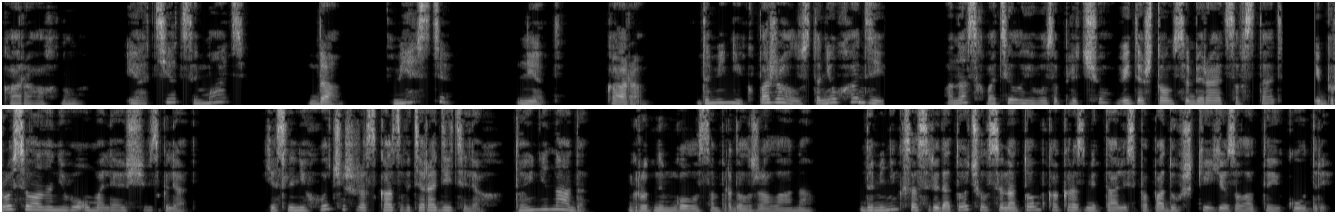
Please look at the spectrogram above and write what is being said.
Кара ахнула. «И отец, и мать?» «Да». «Вместе?» «Нет, Кара. Доминик, пожалуйста, не уходи. Она схватила его за плечо, видя, что он собирается встать, и бросила на него умоляющий взгляд. Если не хочешь рассказывать о родителях, то и не надо, грудным голосом продолжала она. Доминик сосредоточился на том, как разметались по подушке ее золотые кудри.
